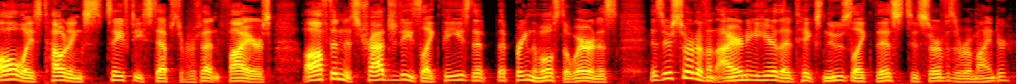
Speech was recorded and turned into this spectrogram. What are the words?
always touting safety steps to prevent fires, often it's tragedies like these that, that bring the most awareness. Is there sort of an irony here that it takes news like this to serve as a reminder?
